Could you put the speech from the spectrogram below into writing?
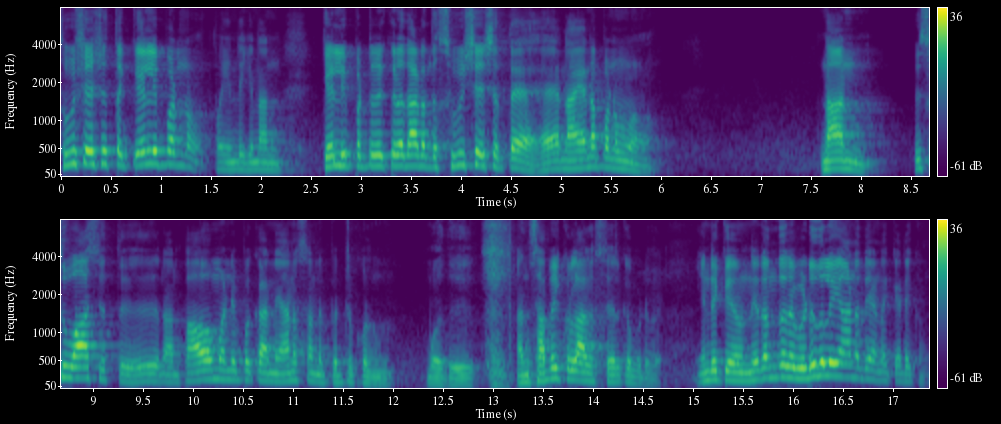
சுவிசேஷத்தை கேள்வி பண்ணும் இப்போ இன்றைக்கி நான் கேள்விப்பட்டிருக்கிறதான அந்த சுவிசேஷத்தை நான் என்ன பண்ணுவோம்? நான் விசுவாசித்து நான் பாவ மன்னிப்புக்கான ஞானஸ்தானம் பெற்றுக்கொள்ளும் போது அந்த சபைக்குள்ளாக சேர்க்கப்படுவேன். இன்றைக்கு நிரந்தர விடுதலையானது எனக்கு கிடைக்கும்.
